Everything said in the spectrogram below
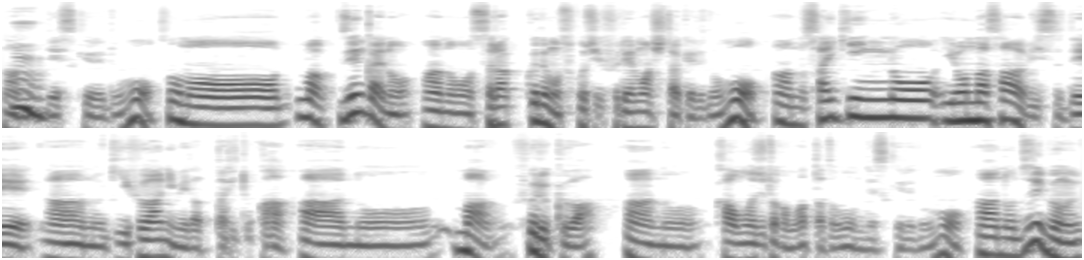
なんですけれども、その、まあ、前回のあの、スラックでも少し触れましたけれども、あの、最近のいろんなサービスで、あの、 GIFアニメだったりとか、あの、まあ、古くは、あの、顔文字とかもあったと思うんですけれども、あの、随分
